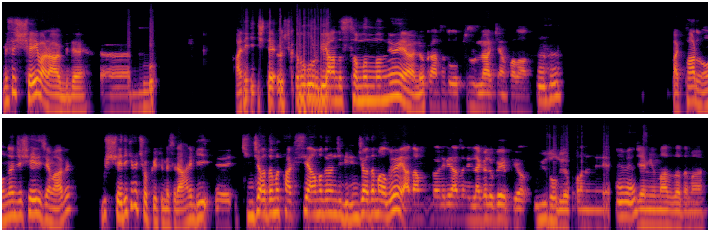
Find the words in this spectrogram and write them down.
Mesela şey var abi de. e, bu hani işte Özkan Uğur bir anda samınlanıyor ya lokantada otururlarken falan. Aha. Bak pardon ondan önce şey diyeceğim abi. Bu şeydeki de çok kötü mesela. Hani bir e, ikinci adamı taksiye almadan önce birinci adamı alıyor ya. Adam böyle biraz hani laga loga yapıyor. Uyuz oluyor falan. Hani Evet. Cem Yılmaz'lı adama.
